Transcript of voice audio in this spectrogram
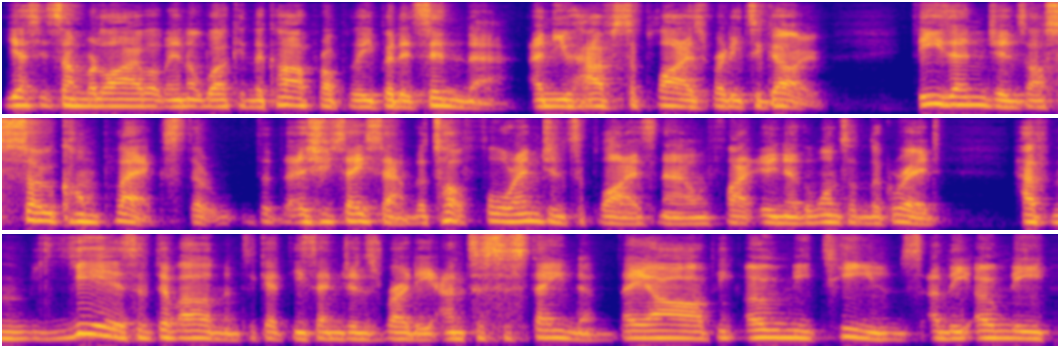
Yes, it's unreliable, it may not work in the car properly, but it's in there, and you have suppliers ready to go. These engines are so complex that, that as you say, Sam, the top four engine suppliers now, you know, the ones on the grid, have years of development to get these engines ready and to sustain them. They are the only teams and the only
